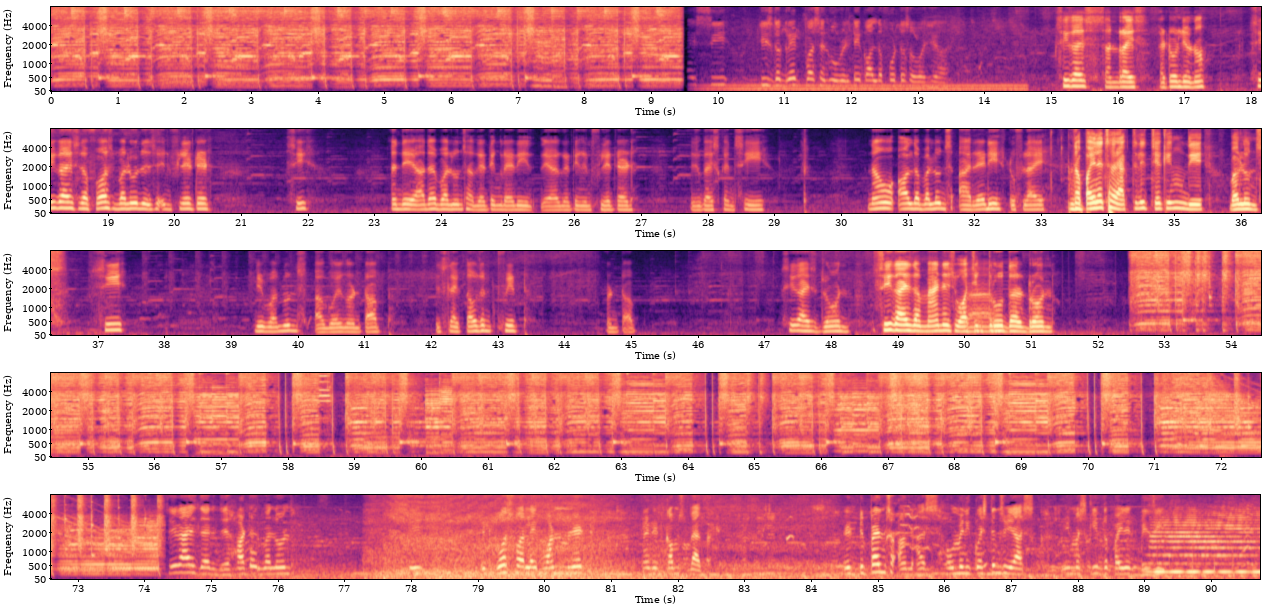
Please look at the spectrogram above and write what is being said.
I see he's the great person who will take all the photos over here. See guys, sunrise. I told you no. See guys, the first balloon is inflated. See? And the other balloons are getting ready. They are getting inflated. As you guys can see. Now all the balloons are ready to fly. The pilots are actually checking the balloons. See? The balloons are going on top. It's like thousand feet on top. See guys, drone. See guys, the man is watching Wow. through the drone. Guys, there is a hot air balloon. See, it goes for like one minute and it comes back. It depends on us how many questions we ask. We must keep the pilot busy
